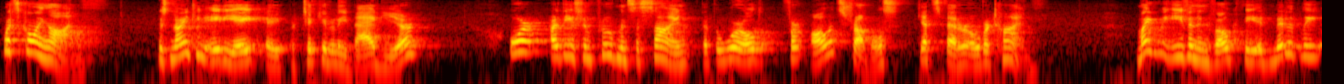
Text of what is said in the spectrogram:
What's going on? Was 1988 a particularly bad year? Or are these improvements a sign that the world, for all its troubles, gets better over time? Might we even invoke the admittedly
